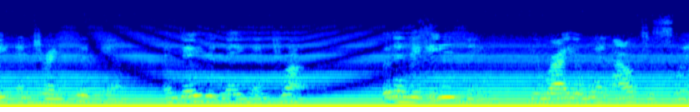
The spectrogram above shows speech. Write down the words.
ate and drank with him, and David made him drunk. But in the evening, Uriah went out to sleep.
